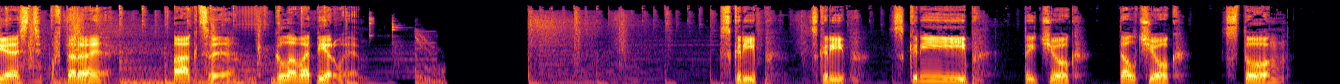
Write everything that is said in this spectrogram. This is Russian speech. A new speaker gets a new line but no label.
Часть вторая. Акция. Глава первая. Скрип, скрип, скрип, тычок, толчок, стон.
